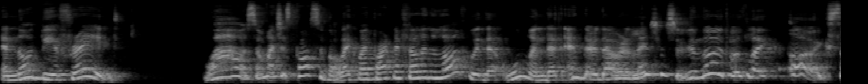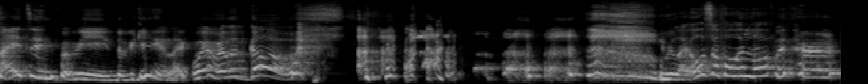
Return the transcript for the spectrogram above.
and not be afraid, wow, so much is possible. Like my partner fell in love with that woman that entered our relationship. You know, it was like, oh, exciting for me in the beginning. Like, where will it go? we like also fall in love with her.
